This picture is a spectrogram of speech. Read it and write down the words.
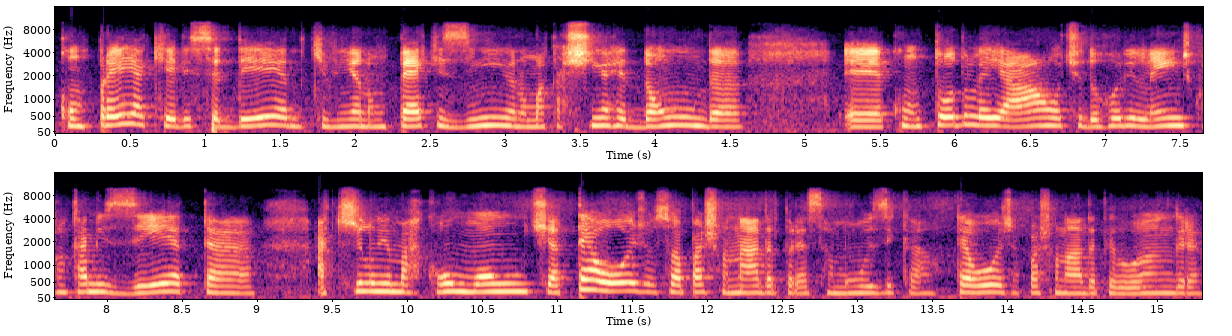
comprei aquele CD que vinha num packzinho, numa caixinha redonda, é, com todo o layout do Holy Land, com a camiseta. Aquilo me marcou um monte. Até hoje eu sou apaixonada por essa música. Até hoje apaixonada pelo Angra.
